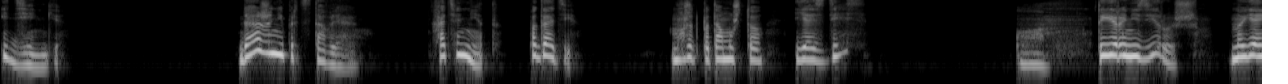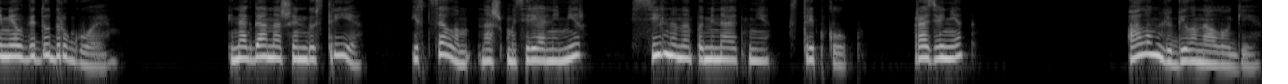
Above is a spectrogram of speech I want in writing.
и деньги. Даже не представляю. Хотя нет, погоди. Может, потому что я здесь? О, ты иронизируешь, но я имел в виду другое. Иногда наша индустрия и в целом наш материальный мир сильно напоминает мне стрип-клуб. Разве нет? Алан любил аналогии,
